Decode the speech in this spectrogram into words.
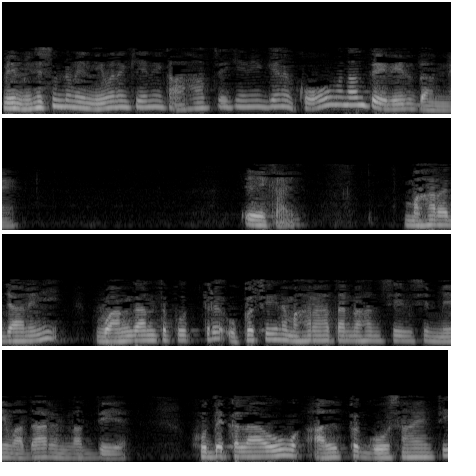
මේ මිනිසුන්ට මේ නිවන කියන එක අරහත්ත්වය කියන එක ගැන කොහොමනම් තේරෙයිද දන්නේ ඒකයි මහරජාණෙනි වංගන්ත පුත්‍ර උපසේන මහරහතන් වහන්සේ විසින් මේ වදාරන ලද්දේය හුදකලා වූ අල්ප ගෝසායති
